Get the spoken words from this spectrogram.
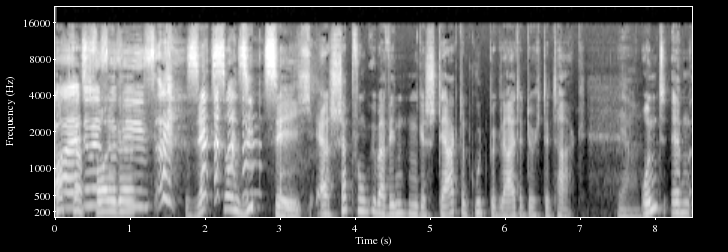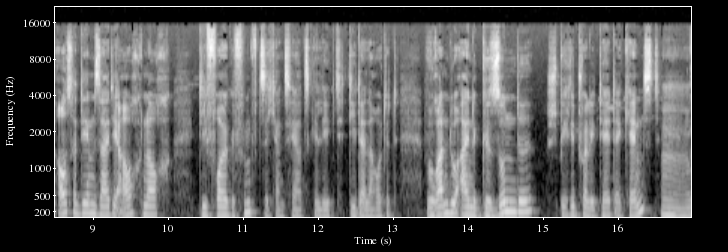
Podcast-Folge 76. Erschöpfung überwinden, gestärkt und gut begleitet durch den Tag. Ja. Und ähm, außerdem seid ihr auch noch die Folge 50 ans Herz gelegt, die da lautet, woran du eine gesunde Spiritualität erkennst. Hm,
